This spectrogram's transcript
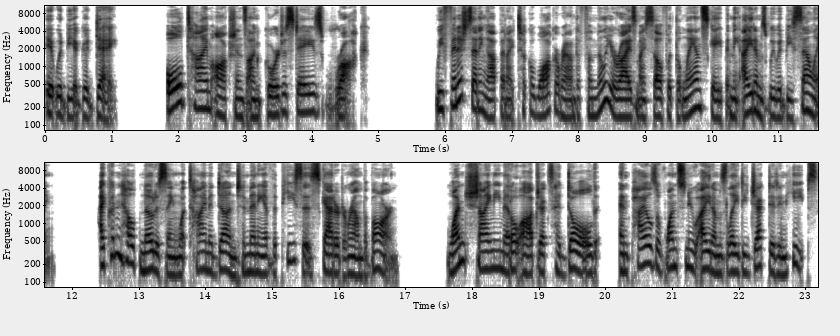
it would be a good day. Old time auctions on gorgeous days rock. We finished setting up, and I took a walk around to familiarize myself with the landscape and the items we would be selling. I couldn't help noticing what time had done to many of the pieces scattered around the barn. Once shiny metal objects had dulled, and piles of once new items lay dejected in heaps.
